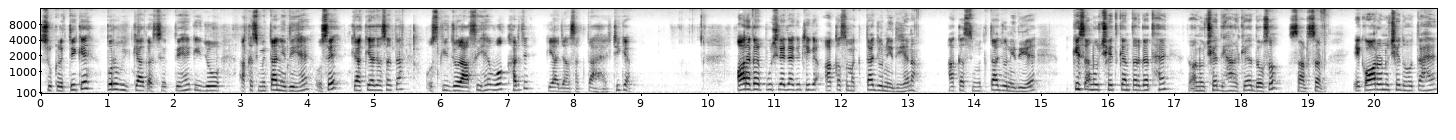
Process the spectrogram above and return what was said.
स्वीकृति के पूर्व क्या कर सकते हैं कि जो आकस्मिकता निधि है, उसे क्या किया जा सकता है? उसकी जो राशि है वो खर्च किया जा सकता है, ठीक है। और अगर पूछ लिया जाए कि ठीक है, आकस्मिकता जो निधि है ना, आकस्मिकता जो निधि है, किस अनुच्छेद के अंतर्गत है? तो अनुच्छेद ध्यान रखिए दो एक और अनुच्छेद होता है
